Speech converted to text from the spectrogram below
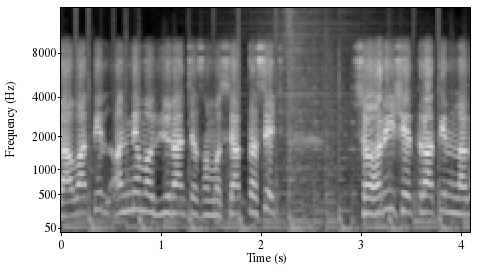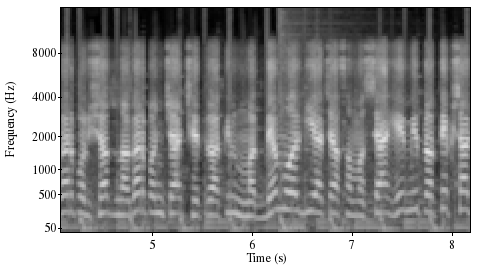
गावातील अन्य मजुरांच्या समस्या तसेच शहरी क्षेत्रातील नगर परिषद नगरपंचायत क्षेत्रातील मध्यमवर्गीयाच्या समस्या हे मी प्रत्यक्षात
